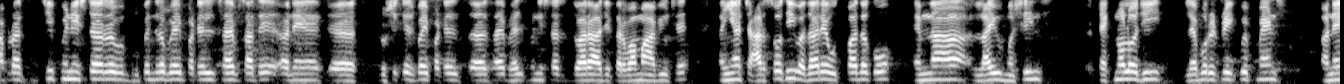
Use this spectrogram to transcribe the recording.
આપણા ચીફ મિનિસ્ટર ભૂપેન્દ્રભાઈ પટેલ સાહેબ સાથે અને ઋષિકેશભાઈ પટેલ સાહેબ હેલ્થ મિનિસ્ટર દ્વારા આજે કરવામાં આવ્યું છે. અહીંયા ચારસોથી વધારે ઉત્પાદકો, એમના live machines, technology, laboratory equipments અને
